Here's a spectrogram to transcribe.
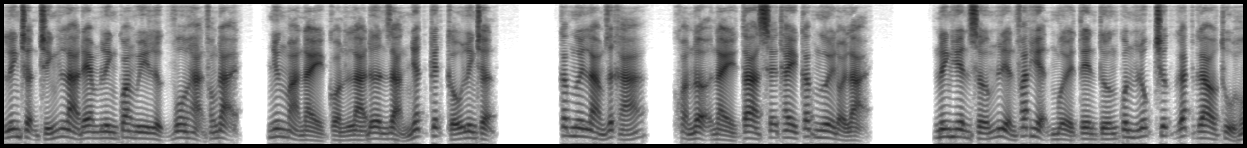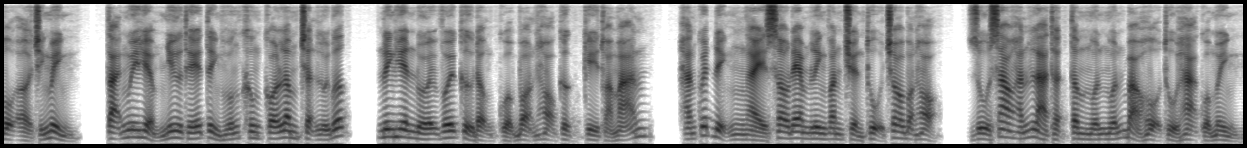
Linh trận chính là đem linh quang uy lực vô hạn phóng đại, nhưng mà này còn là đơn giản nhất kết cấu linh trận. Các ngươi làm rất khá, khoản nợ này ta sẽ thay các ngươi đòi lại. Ninh Hiên sớm liền phát hiện 10 tên tướng quân lúc trước gắt gao thủ hộ ở chính mình, tại nguy hiểm như thế tình huống không có lâm trận lùi bước, Ninh Hiên đối với cử động của bọn họ cực kỳ thỏa mãn, hắn quyết định ngày sau đem linh văn truyền thụ cho bọn họ, dù sao hắn là thật tâm muốn muốn bảo hộ thủ hạ của mình,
